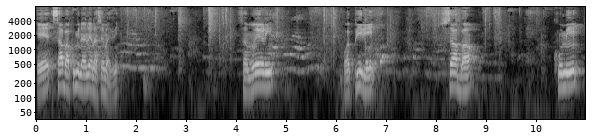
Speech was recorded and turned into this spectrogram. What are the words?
eh 7:14 anasema hivi. Samueli wa pili saba kumi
